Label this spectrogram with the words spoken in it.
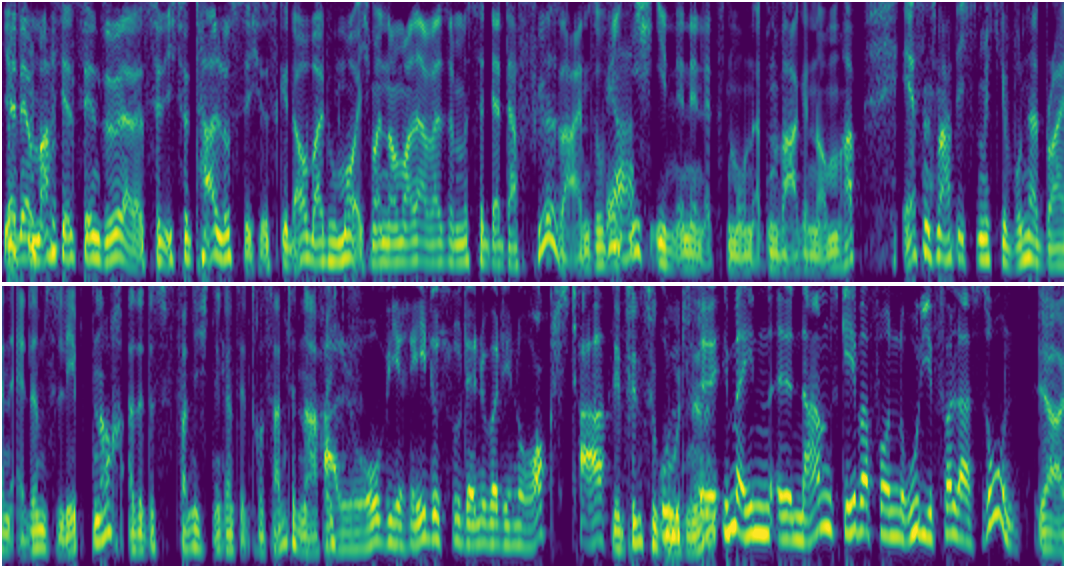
Ja, der macht jetzt den Söder. Das finde ich total lustig. Das ist genau mein Humor. Ich meine, normalerweise müsste der dafür sein, so wie Ja. ich ihn in den letzten Monaten wahrgenommen habe. Erstens mal hatte ich mich gewundert, Brian Adams lebt noch. Also das fand ich eine ganz interessante Nachricht. Hallo, wie redest du denn über den Rockstar? Den findest du gut, Und ne? äh, immerhin äh, Namensgeber von Rudi Völlers Sohn. Ja,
